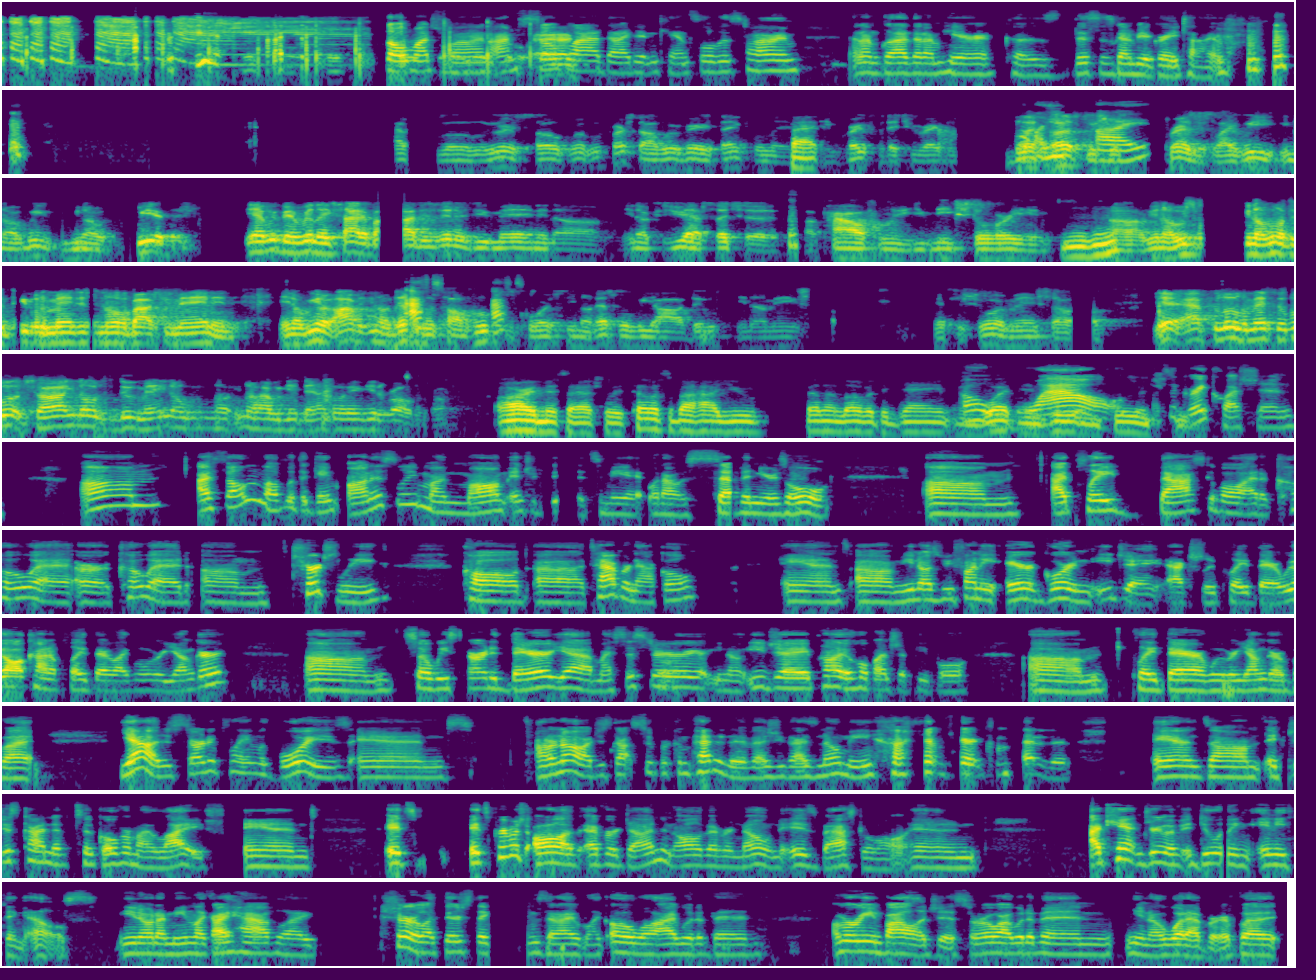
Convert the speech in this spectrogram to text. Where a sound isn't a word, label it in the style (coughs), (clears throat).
(laughs) so much fun. I'm so glad that I didn't cancel this time, and I'm glad that I'm here because this is going to be a great time. (laughs) Absolutely. We're so, well, first off, we're very thankful and, Facts. and grateful that you were able to bless Are you us with your presence. Like we, you know, we, you know, we, yeah, we've been really excited about this interview, man, and um, you know, because you have such a, a powerful and unique story, and hmm uh, you know, we, you know, we want the people to man just know about you, man, and you know, we, obviously, you know, definitely talk hoops, of course, you know, that's what we all do, you know what I mean? So, yeah, for sure, man. So, yeah, absolutely, man. So, look, Shaun, you know what to do, man. You know, you know, you know how we get down. Go ahead and get it rolling, bro. All right, Miss Ashlee, tell us about how you fell in love with the game and Oh what wow, influenced that's a great question. Um, I fell in love with the game. Honestly, my mom introduced it to me when I was seven years old. Um, I played basketball at a co-ed or a co-ed um, church league called uh, Tabernacle. And um, you know, to be funny, Eric Gordon, EJ, actually played there. We all kind of played there like when we were younger. Um, so we started there. Yeah, my sister, you know, EJ, probably a whole bunch of people um, played there when we were younger. But yeah, I just started playing with boys, and I don't know, I just got super competitive. As you guys know me, (laughs) I am very competitive, and um, it just kind of took over my life. And it's it's pretty much all I've ever done and all I've ever known is basketball, and I can't dream of it doing anything else. You know what I mean? Like I have like sure, like there's things that I'm like, oh well, I would have been a marine biologist, or oh, I would have been, you know, whatever. But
